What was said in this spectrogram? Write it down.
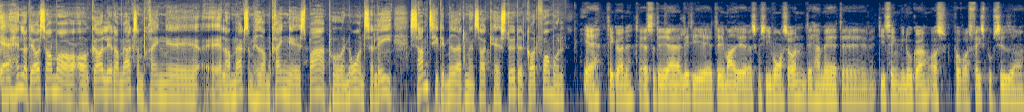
Ja, handler det også om at, at gøre lidt opmærksom omkring, øh, eller opmærksomhed omkring øh, spare på Nordens Allé, samtidig med, at man så kan støtte et godt formål? Ja, det gør det. det altså, det er lidt i, det er meget, hvad skal man sige, i vores ånd, det her med, at øh, de ting, vi nu gør, også på vores Facebook-side, og,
